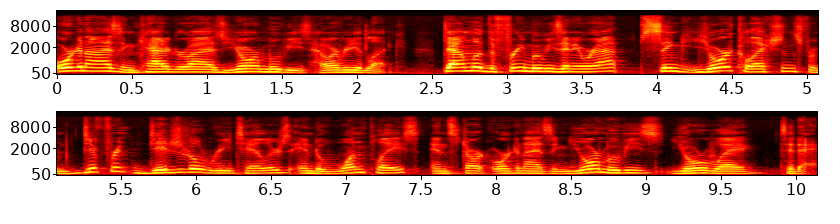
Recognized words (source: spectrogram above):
Organize and categorize your movies however you'd like. Download the free Movies Anywhere app, sync your collections from different digital retailers into one place, and start organizing your movies your way today.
